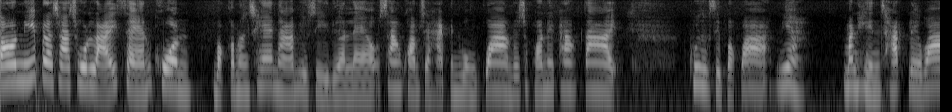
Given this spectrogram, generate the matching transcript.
ตอนนี้ประชาชนหลายแสนคนบอกกำลังแช่น้ำอยู่ 4 เดือนแล้ว สร้างความเสียหายเป็นวงกว้าง โดยเฉพาะในภาคใต้ คุณสุขสิทธิ์บอกว่าเนี่ยมันเห็นชัดเลยว่า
